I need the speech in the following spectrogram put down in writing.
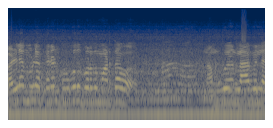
ಒಳ್ಳೆ ಮಳೆ ಕರೆಂಟ್ ಹೋಗೋದು ಬರೋದು ಮಾಡ್ತಾವ. ನಮಗೂ ಏನು ಲಾಭ ಇಲ್ಲ.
